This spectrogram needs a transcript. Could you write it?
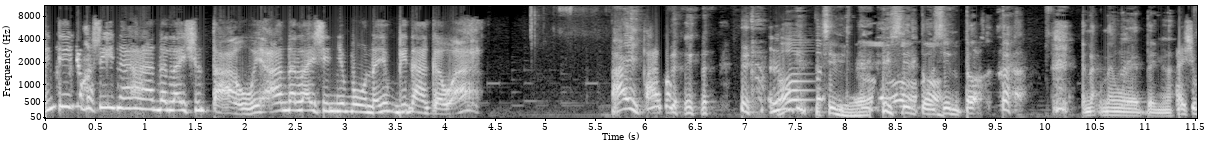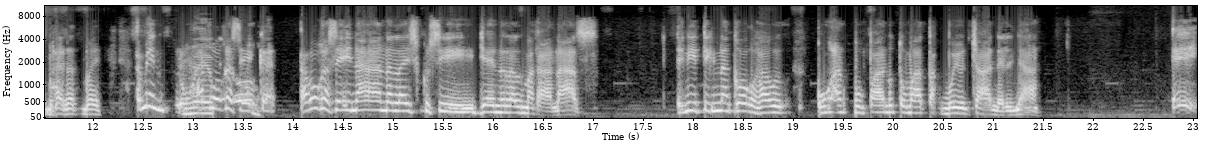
Hindi nyo kasi ina-analyze yung tao. Eh, analyze nyo muna yung ginagawa. Ay! Paano? Oh, Sin- Sinto, sinto. Anak ng wedding. ah. Ay, subanat ba? I mean, ako kasi, oh. ka- ako kasi ina-analyze ko si General Macanas. Tinitingnan ko how, kung, an- kung paano tumatakbo yung channel niya. Eh,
